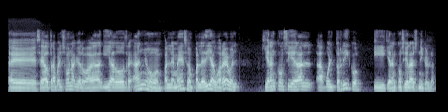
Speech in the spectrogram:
eh, sea otra persona que lo haga aquí a dos o tres años, o en un par de meses, o en un par de días, whatever, quieran considerar a Puerto Rico y quieran considerar Sneaker Lab.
